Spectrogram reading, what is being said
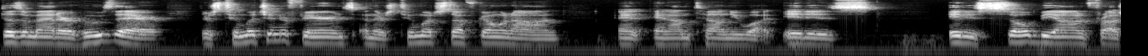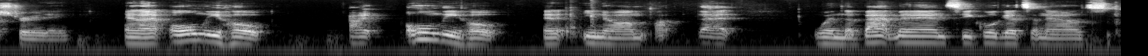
doesn't matter who's there. There's too much interference and there's too much stuff going on, and and I'm telling you what, it is it is so beyond frustrating and i only hope i only hope and you know I'm, uh, that when the batman sequel gets announced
